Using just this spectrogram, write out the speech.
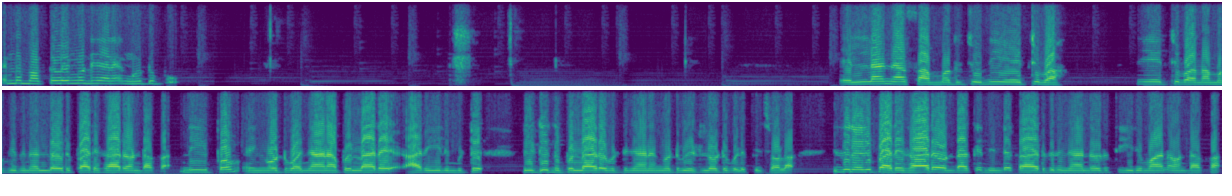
എന്റെ മക്കളെയും കൊണ്ട് ഞാൻ എങ്ങോട്ട് പോകും? എല്ലാം ഞാൻ സമ്മതിച്ചു. നീ ഏറ്റുവാ നീ ഏറ്റുവാ നമുക്ക് ഇതിനെല്ലാം ഒരു പരിഹാരം ഉണ്ടാക്കാം. നീ ഇപ്പം ഇങ്ങോട്ട് വാ. ഞാൻ ആ പിള്ളേരെ ആരെങ്കിലും വിട്ട് വീട്ടിൽ നിന്ന് പിള്ളേരെ വിട്ട് ഞാൻ അങ്ങോട്ട് വീട്ടിലോട്ട് വിളിപ്പിച്ചോളാം. ഇതിനൊരു പരിഹാരം ഉണ്ടാക്കി നിന്റെ കാര്യത്തിന് ഞാനൊരു തീരുമാനം ഉണ്ടാക്കാം.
